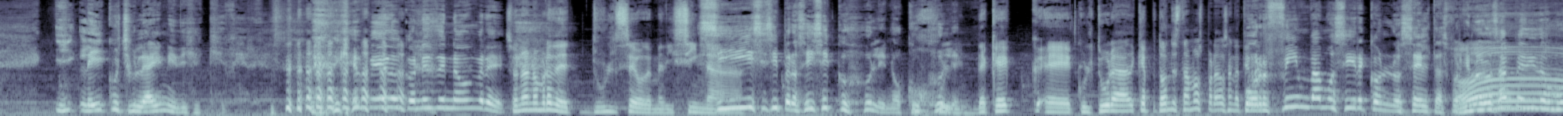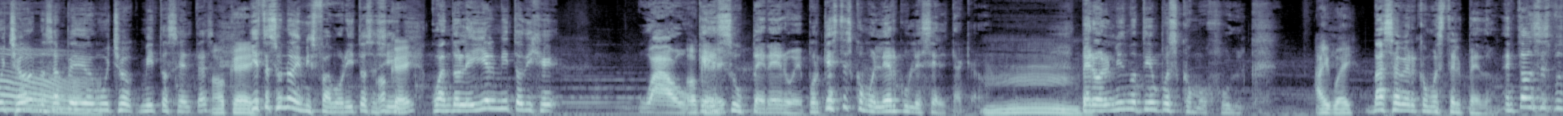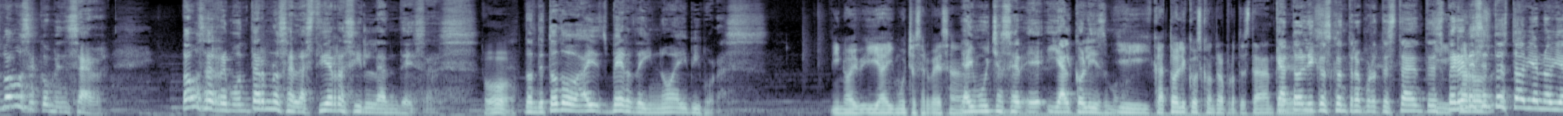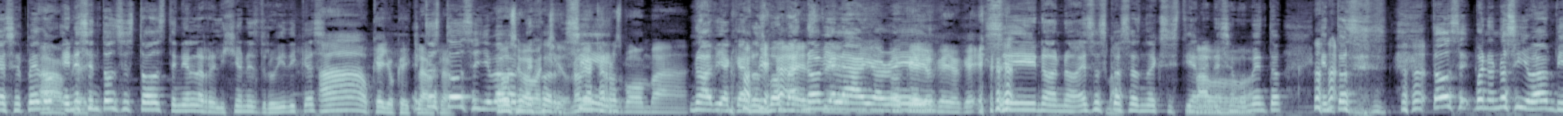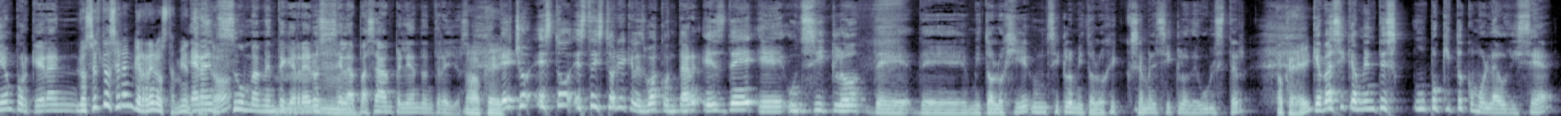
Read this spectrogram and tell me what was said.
Y leí Cuchulain y dije, qué verga. ¿Qué pedo con ese nombre? Suena a nombre de dulce o de medicina. Sí, sí, sí, pero se dice Cujulin o Cujulin. ¿De qué eh, cultura? qué- ¿Dónde estamos parados en la Tierra? Por fin vamos a ir con los celtas, porque nos han pedido mucho, nos han pedido mucho mitos celtas. Ok. Y este es uno de mis favoritos, así. Ok. Cuando leí el mito dije, wow, qué superhéroe. Porque este es como el Hércules celta, cabrón. Mm. Pero al mismo tiempo es como Hulk. Ay, güey. Vas a ver cómo está el pedo. Entonces, pues vamos a comenzar. Vamos a remontarnos a las tierras irlandesas, Oh. donde todo es verde y no hay víboras. Y, no hay, y hay mucha cerveza. Y hay mucha cer- eh, y alcoholismo. Y católicos contra protestantes. Católicos contra protestantes. Pero en ese entonces todavía no había ese pedo. Ah. En ese entonces todos tenían las religiones druídicas. Ah, ok, ok, claro. Entonces claro. todos se llevaban mejor, chido. No sí. había carros bomba. No había carros bomba, no este, había la IRA. Ok, ok, ok. Sí, no, no, esas Va. cosas no existían Va, en va, ese momento. Entonces, todos, se- bueno, no se llevaban bien porque eran, Los celtas eran guerreros también, eran sumamente guerreros y se Mm. la pasaban peleando entre ellos. Ok. De hecho, esto, esta historia que les voy a contar es de eh, un ciclo de, de mitología, un ciclo mitológico que se llama el ciclo de Ulster. Ok. Que básicamente es un poquito como la Odisea,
